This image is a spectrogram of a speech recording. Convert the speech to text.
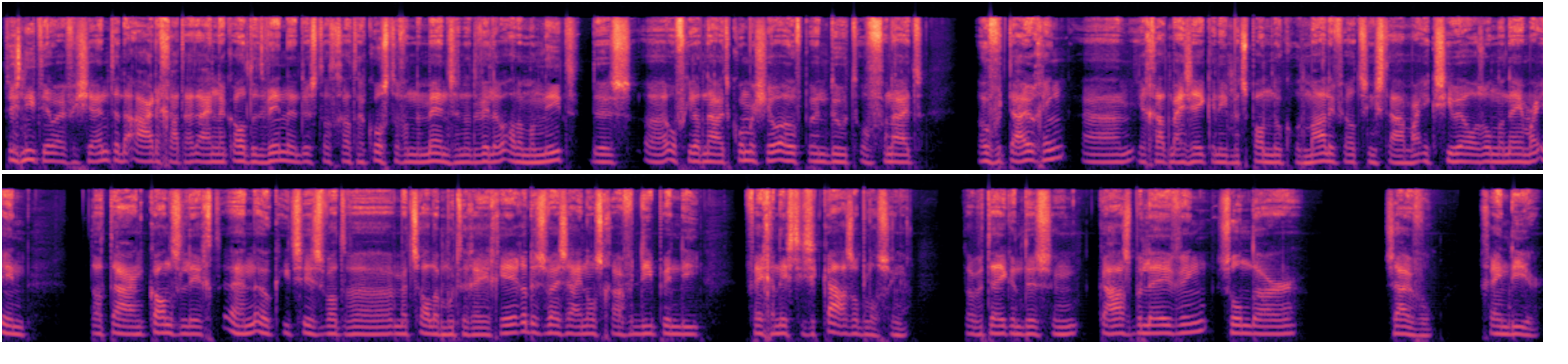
Het is niet heel efficiënt en de aarde gaat uiteindelijk altijd winnen. Dus dat gaat ten koste van de mens en dat willen we allemaal niet. Dus uh, of je dat nou uit commercieel oogpunt doet of vanuit overtuiging. Uh, je gaat mij zeker niet met spandoek op het Malieveld zien staan. Maar ik zie wel als ondernemer in dat daar een kans ligt. En ook iets is wat we met z'n allen moeten reageren. Dus wij zijn ons gaan verdiepen in die veganistische kaasoplossingen. Dat betekent dus een kaasbeleving zonder zuivel. Geen dier.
